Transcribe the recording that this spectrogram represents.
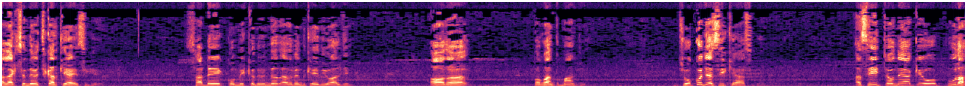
ਇਲੈਕਸ਼ਨ ਦੇ ਵਿੱਚ ਕਰਕੇ ਆਏ ਸੀਗੇ ਸਾਡੇ ਕੌਮੀ ਕਨਵੀਨਰ ਅਰਵਿੰਦ ਕੇਜਰੀਵਾਲ ਜੀ ਔਰ ਭਗਵੰਤ ਮਾਨ ਜੀ। ਜੋ ਕੁਝ ਅਸੀਂ ਕਿਹਾ ਸੀ, ਅਸੀਂ ਚਾਹੁੰਦੇ ਆ ਕਿ ਉਹ ਪੂਰਾ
